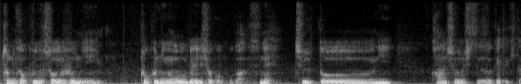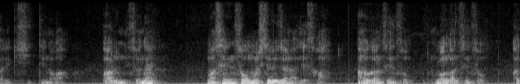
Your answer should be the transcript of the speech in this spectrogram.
とにかくそういうふうに特に欧米諸国がですね中東に干渉し続けてきた歴史っていうのがあるんですよね。まあ戦争もしてるじゃないですか。アフガン戦争、湾岸戦争あっ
